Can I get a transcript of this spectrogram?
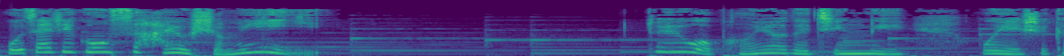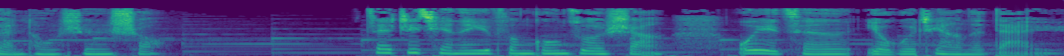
我在这公司还有什么意义？我朋友的经历，我也是感同身受。在之前的一份工作上，我也曾有过这样的待遇。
